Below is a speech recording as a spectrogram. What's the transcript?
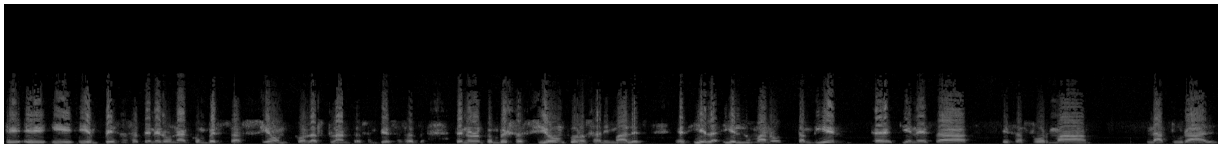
eh, eh, y, y empiezas a tener una conversación con las plantas, empiezas a tener una conversación con los animales. Eh, Y el, y el humano también eh, tiene esa, esa forma natural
